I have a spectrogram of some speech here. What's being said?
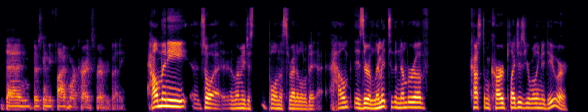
then there's going to be five more cards for everybody. How many? So uh, let me just pull on this thread a little bit. How is there a limit to the number of custom card pledges you're willing to do, or?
